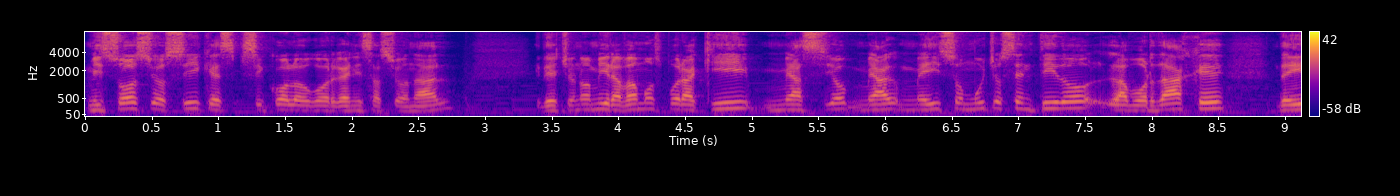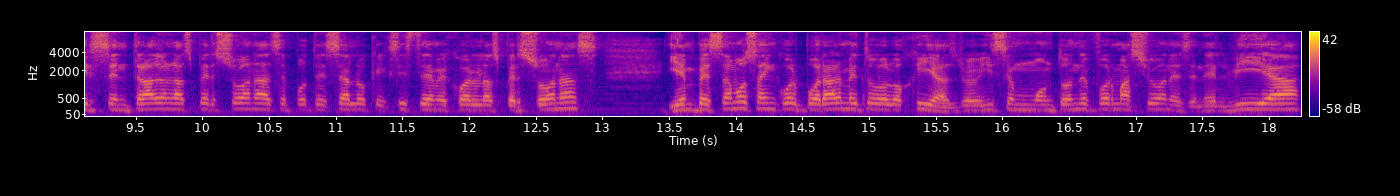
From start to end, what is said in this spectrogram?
Mi socio sí, que es psicólogo organizacional, y de hecho, no, mira, vamos por aquí, me, me, me hizo mucho sentido el abordaje de ir centrado en las personas, de potenciar lo que existe de mejor en las personas, y empezamos a incorporar metodologías. Yo hice un montón de formaciones en el VIA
